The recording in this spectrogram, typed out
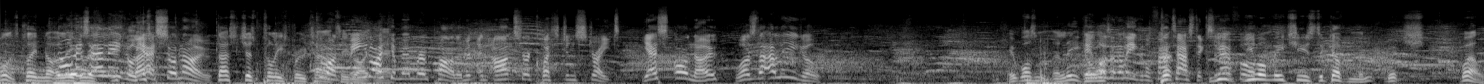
Well, it's clearly not No, illegal. is it illegal? Yes or no? That's just police brutality. Come on, be right like there. a member of parliament and answer a question straight. Yes or no? Was that illegal? It wasn't illegal. It wasn't illegal. Fantastic. So you, therefore, you want me to use the government, which, well,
